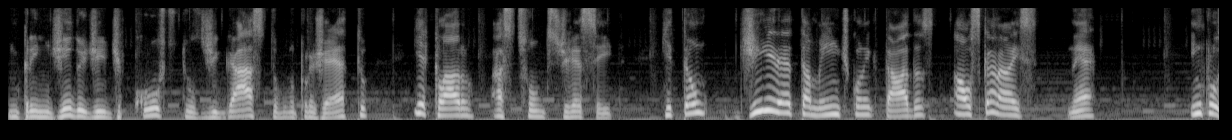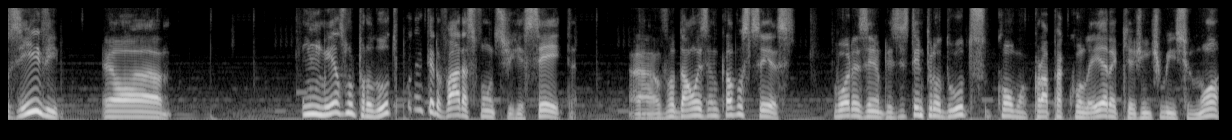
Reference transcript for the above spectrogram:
empreendido de, de custos, de gasto no projeto, e, é claro, as fontes de receita, que estão diretamente conectadas aos canais, né? Inclusive, uh, um mesmo produto pode ter várias fontes de receita, Uh, vou dar um exemplo para vocês. Por exemplo, existem produtos como a própria coleira que a gente mencionou.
